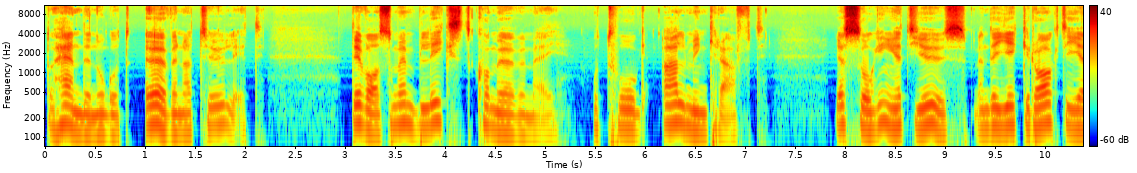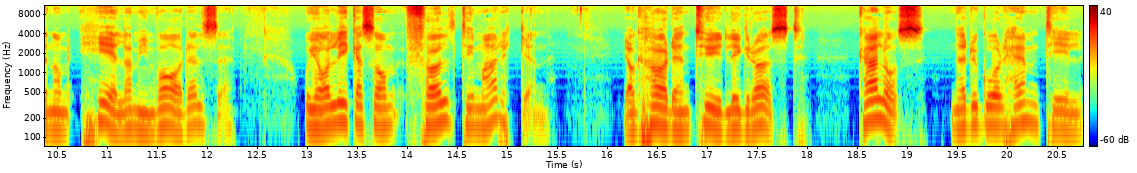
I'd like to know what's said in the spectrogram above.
Då hände något övernaturligt. Det var som en blixt kom över mig och tog all min kraft. Jag såg inget ljus, men det gick rakt igenom hela min varelse och jag likasom föll till marken. Jag hörde en tydlig röst. Carlos, när du går hem till...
